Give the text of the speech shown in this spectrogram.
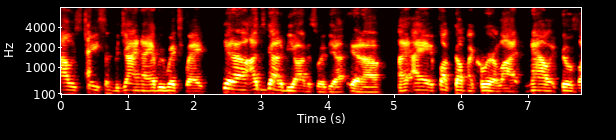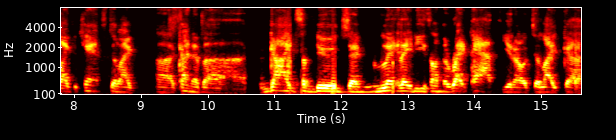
I was chasing vagina every which way. You know, I just got to be honest with you. You know, I, I fucked up my career a lot. Now it feels like a chance to like uh, kind of uh, guide some dudes and la- ladies on the right path. You know, to like. Uh,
